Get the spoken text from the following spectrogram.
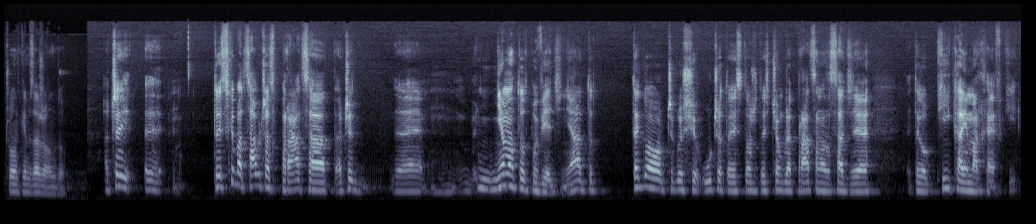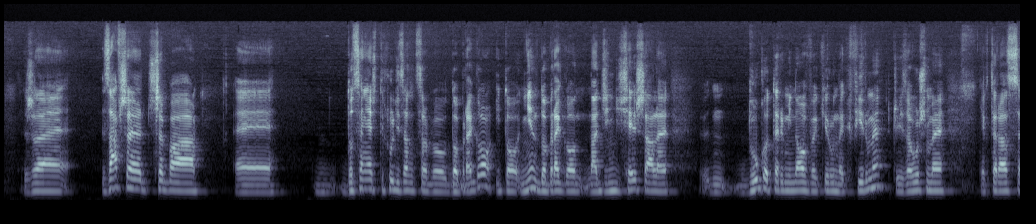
członkiem zarządu? Znaczy, y, to jest chyba cały czas praca, znaczy, y, nie mam to odpowiedzi, nie? Ale to, tego, czego się uczę, to jest to, że to jest ciągle praca na zasadzie tego kijka i marchewki, że zawsze trzeba e, doceniać tych ludzi za to, co robią dobrego i to nie dobrego na dzień dzisiejszy, ale długoterminowy kierunek firmy, czyli załóżmy jak teraz e,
